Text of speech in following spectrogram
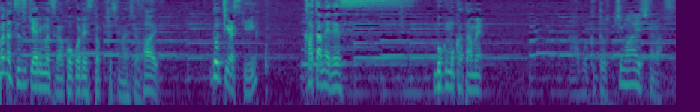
まだ続きありますが、ここでストップしましょう。はい。どっちが好き？固めです。僕も固め。あ僕どっちも愛してます。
